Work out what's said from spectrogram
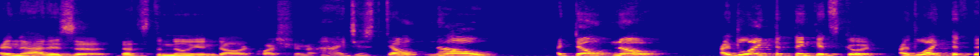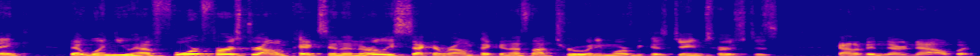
And that is a that's the million dollar question. I just don't know. I don't know. I'd like to think it's good. I'd like to think that when you have four first round picks and an early second round pick, and that's not true anymore because James Hurst is kind of in there now. But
